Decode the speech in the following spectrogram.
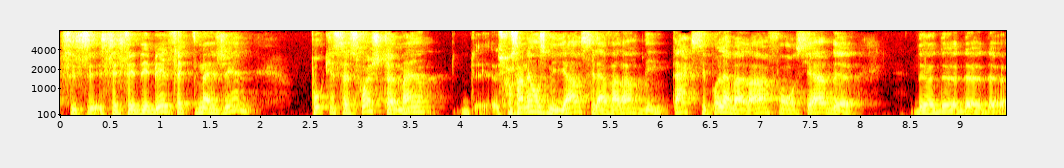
C'est débile. Fait que t'imagines, pour que ce soit justement 71 milliards, c'est la valeur des taxes, c'est pas la valeur foncière de, de, de, de,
